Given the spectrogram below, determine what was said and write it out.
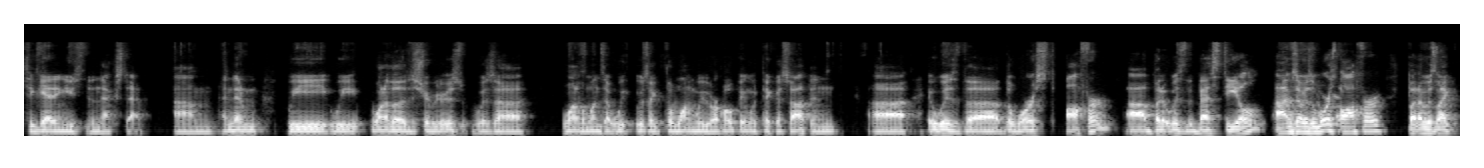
to getting you to the next step. Um, and then we we one of the distributors was uh one of the ones that we was like the one we were hoping would pick us up and uh it was the the worst offer uh but it was the best deal. Um, so it was the worst offer but it was like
